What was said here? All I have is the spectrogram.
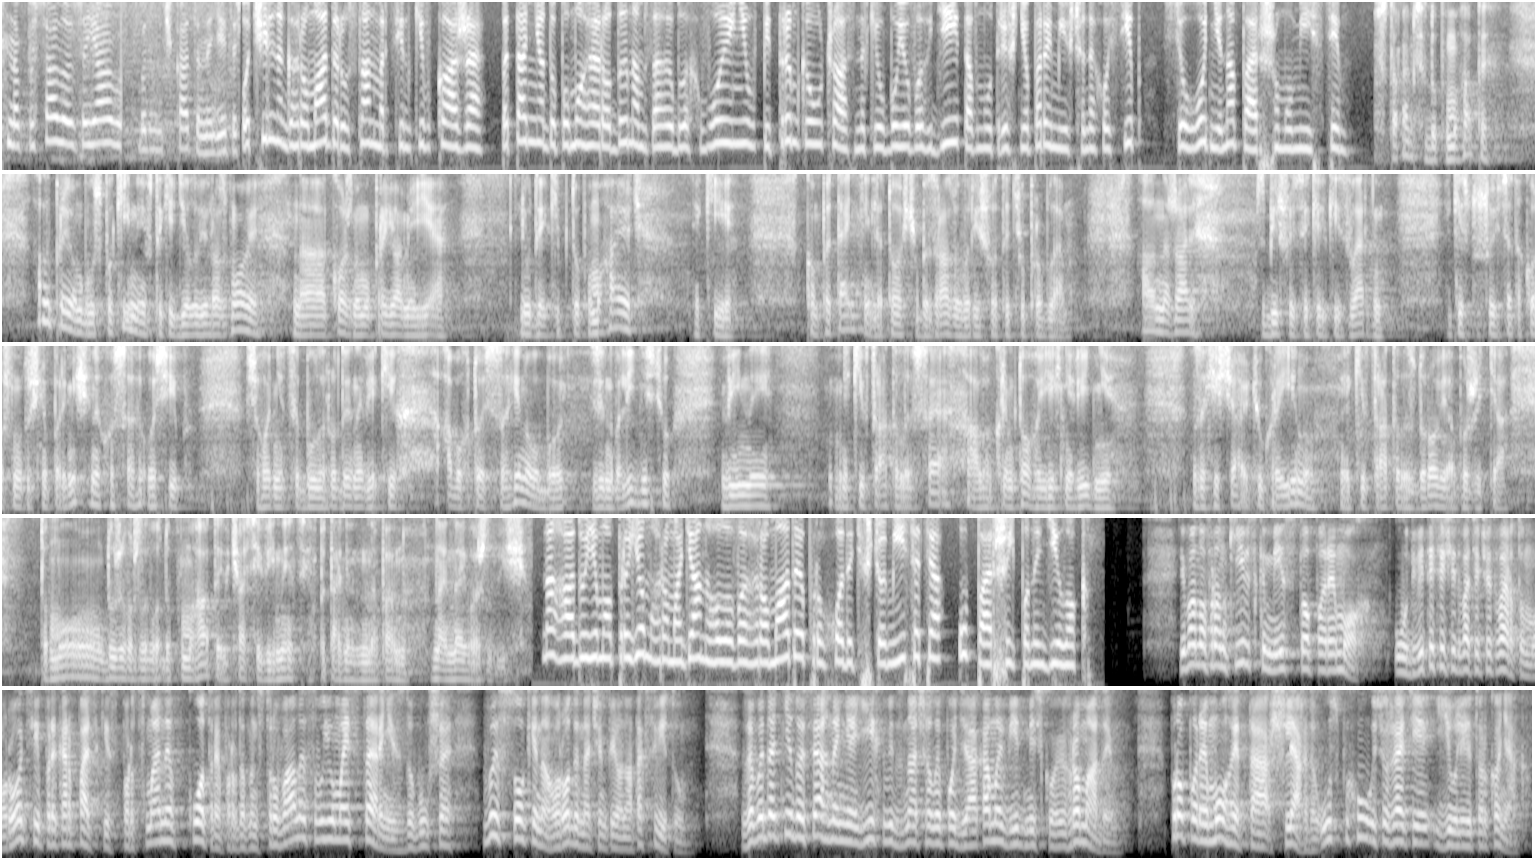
Написала заяву, будемо чекати, надіятися. Очільник громади Руслан Марцінків каже, питання допомоги родинам загиблих воїнів, підтримки учасників бойових дій та внутрішньо переміщених осіб сьогодні на першому місці. Стараємося допомагати, але прийом був спокійний в такій діловій розмові. На кожному прийомі є люди, які допомагають, які компетентні для того, щоб зразу вирішувати цю проблему. Але, на жаль, збільшується кількість звернень, які стосуються також внутрішньопереміщених осіб. Сьогодні це були родини, в яких або хтось загинув, або з інвалідністю війни, які втратили все, але окрім того, їхні рідні захищають Україну, які втратили здоров'я або життя. Тому дуже важливо допомагати і в часі війни ці питання, напевно, найважливіші. Нагадуємо, прийом громадян голови громади проходить щомісяця у перший понеділок. Івано-Франківськ місто перемог. У 2024 році прикарпатські спортсмени вкотре продемонстрували свою майстерність, здобувши високі нагороди на чемпіонатах світу. За видатні досягнення їх відзначили подяками від міської громади. Про перемоги та шлях до успіху у сюжеті Юлії Торконяк.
